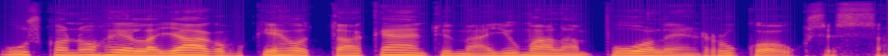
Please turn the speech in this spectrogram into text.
Uskon ohella Jaakob kehottaa kääntymään Jumalan puoleen rukouksessa.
